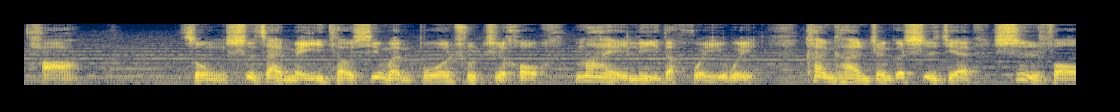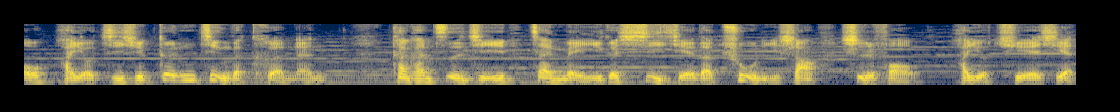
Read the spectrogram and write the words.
他。总是在每一条新闻播出之后，卖力的回味，看看整个事件是否还有继续跟进的可能，看看自己在每一个细节的处理上是否还有缺陷。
